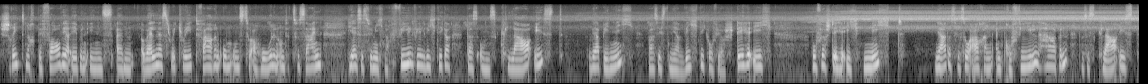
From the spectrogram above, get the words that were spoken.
Schritt, noch bevor wir eben ins ähm, Wellness Retreat fahren, um uns zu erholen und zu sein. Hier ist es für mich noch viel, viel wichtiger, dass uns klar ist, wer bin ich, was ist mir wichtig, wofür stehe ich, wofür stehe ich nicht. Ja, dass wir so auch ein, ein Profil haben, dass es klar ist,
